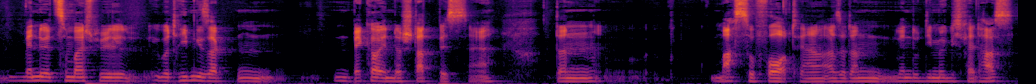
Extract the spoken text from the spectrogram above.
wenn du jetzt zum Beispiel übertrieben gesagt ein, ein Bäcker in der Stadt bist, ja, dann mach's sofort. Ja. Also dann, wenn du die Möglichkeit hast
